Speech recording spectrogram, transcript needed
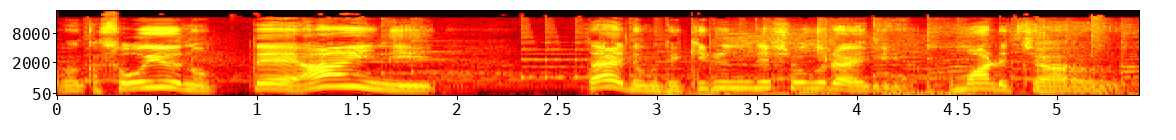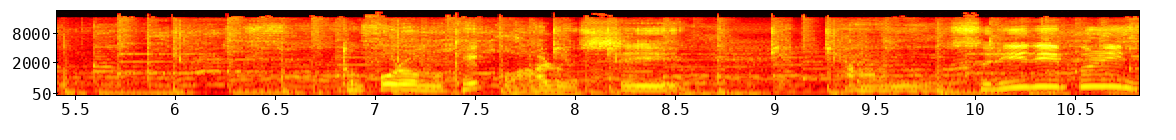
なんかそういうのって安易に誰でもできるんでしょぐらいに思われちゃうところも結構あるしあの 3D プリン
